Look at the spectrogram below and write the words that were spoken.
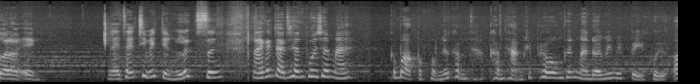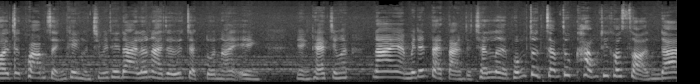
ตัวเราเองและใช้ชีวิตอย่างลึกซึ้งนายเข้าใจที่ฉันพูดใช่ไหม ก็บอกกับผมด้วยคำถามคำถามที่โพร่งขึ้นมาโดยไม่มีปีขุยออยจากความแสงเคงของชีวิตให้ได้ แล้วนายจะรู้จักตัวนายเอง อย่างแท้จริงว่านายอะไม่ได้แตกต่างจากฉันเลย ผมจดจำทุกคำที่เขาสอนได้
